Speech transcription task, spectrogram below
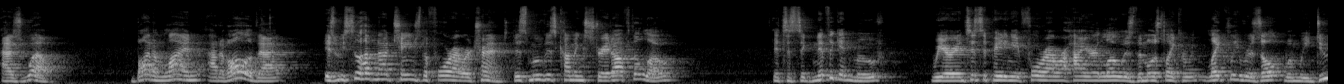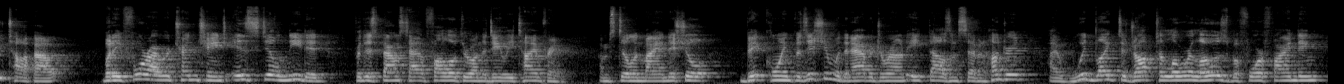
as well. Bottom line out of all of that is we still have not changed the four hour trend. This move is coming straight off the low. It's a significant move, we are anticipating a four hour higher low is the most likely, likely result when we do top out, but a four hour trend change is still needed for this bounce to have follow through on the daily time frame. I'm still in my initial Bitcoin position with an average around 8,700. I would like to drop to lower lows before finding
